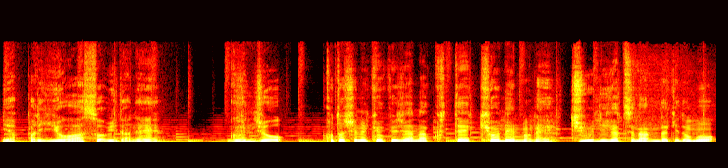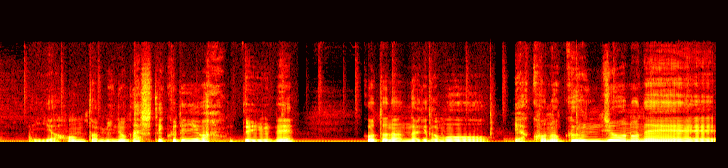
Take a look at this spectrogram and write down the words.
やっぱり夜遊びだね。群青。今年の曲じゃなくて、去年のね、12月なんだけども、いや、ほんと見逃してくれよ っていうね、ことなんだけども、いや、この群青のね、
